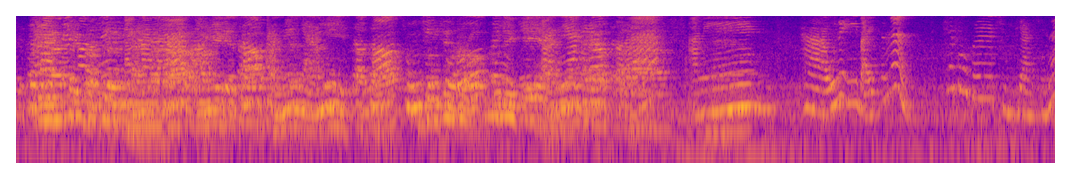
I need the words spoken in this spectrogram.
그가 쓸 것은 날마다 왕에게서 받는 양이 있어서 종신토로 끊이지 아니하였더라. 아멘. 자, 오늘 이 말씀은 회복을 준비하시는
